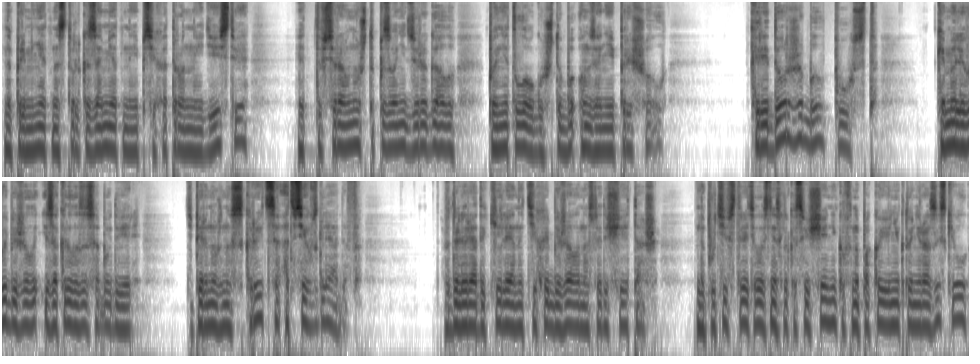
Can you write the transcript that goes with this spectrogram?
но применять настолько заметные психотронные действия — это все равно, что позвонить Зюрегалу по планетлогу, чтобы он за ней пришел. Коридор же был пуст. Камеля выбежала и закрыла за собой дверь. Теперь нужно скрыться от всех взглядов. Вдоль ряда келей она тихо бежала на следующий этаж. На пути встретилось несколько священников, но пока ее никто не разыскивал,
